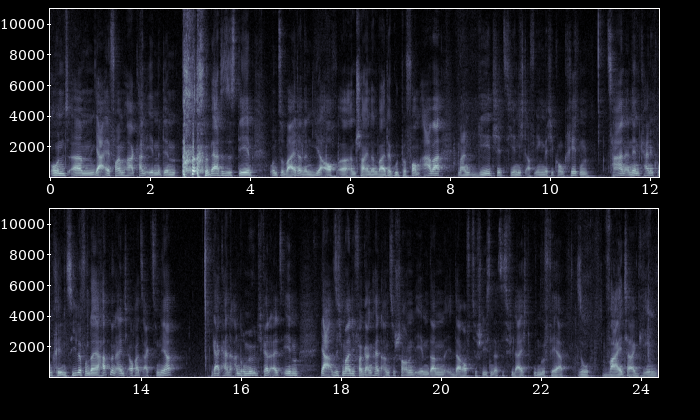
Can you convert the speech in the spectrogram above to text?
Und ähm, ja, LVMH kann eben mit dem Wertesystem und so weiter dann hier auch äh, anscheinend dann weiter gut performen. Aber man geht jetzt hier nicht auf irgendwelche konkreten Zahlen, er nennt keine konkreten Ziele. Von daher hat man eigentlich auch als Aktionär gar keine andere Möglichkeit als eben ja, sich mal die Vergangenheit anzuschauen und eben dann darauf zu schließen, dass es vielleicht ungefähr so weitergehen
